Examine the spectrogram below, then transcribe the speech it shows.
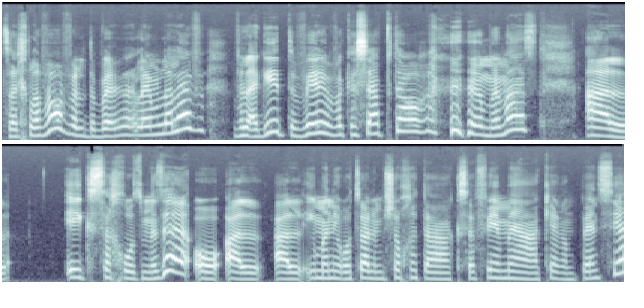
צריך לבוא ולדבר אליהם ללב, ולהגיד, תביאי לי בבקשה פטור ממס על איקס אחוז מזה, או על, על אם אני רוצה למשוך את הכספים מהקרן פנסיה.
